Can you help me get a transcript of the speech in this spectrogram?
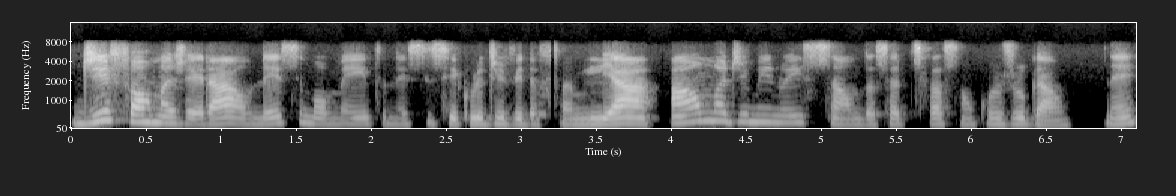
de forma geral, nesse momento, nesse ciclo de vida familiar, há uma diminuição da satisfação conjugal, né?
